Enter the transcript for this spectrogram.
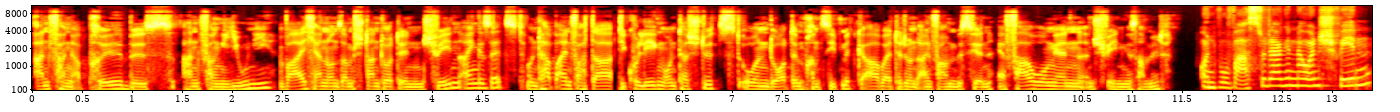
Anfang April bis Anfang Juni war ich an unserem Standort in Schweden eingesetzt und habe einfach da die Kollegen unterstützt und dort im Prinzip mitgearbeitet und einfach ein bisschen Erfahrungen in Schweden gesammelt. Und wo warst du da genau in Schweden?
